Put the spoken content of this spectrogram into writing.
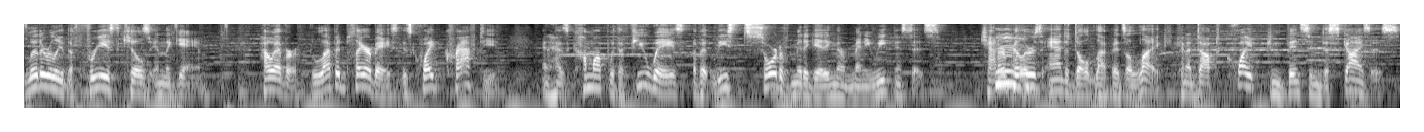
literally the freest kills in the game. However, the Lepid player base is quite crafty and has come up with a few ways of at least sort of mitigating their many weaknesses. Hmm. Caterpillars and adult lepids alike can adopt quite convincing disguises,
